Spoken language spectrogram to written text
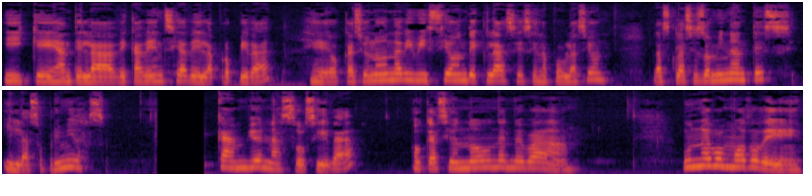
y que ante la decadencia de la propiedad eh, ocasionó una división de clases en la población, las clases dominantes y las oprimidas. El cambio en la sociedad ocasionó una nueva un nuevo modo de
